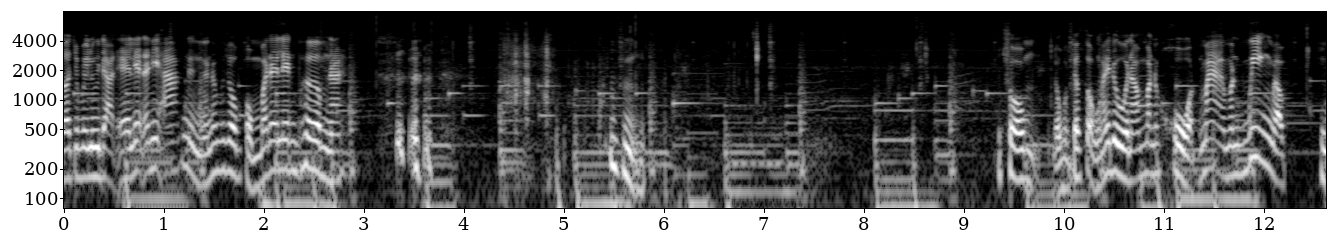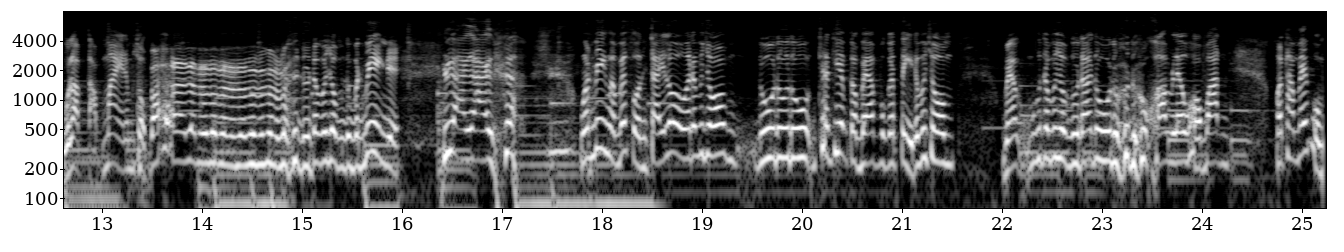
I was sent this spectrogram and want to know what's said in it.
เราจะไปลุยด่านแอเรียนอันนี้อาร์คหนึ่งนะท่านผู้ชมผมไม่ได้เล่นเพิ่มนะชม เดี๋ยวผมจะส่งให้ดูนะ มันโหดมาก มันวิ่งแบบหูหลับตับไหมท่านผู้ชม ดูท่านผู้ชมดูมันวิ่งดิมันวิ่งแบบไม่สนใจโลกเลยท่านผู้ชม ดูดูดูเทียบกับแบบปกติท่านผู้ชม แมวท่านผู้ชมดูนะดูดูดูความเร็วของมันมันทำให้ผม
